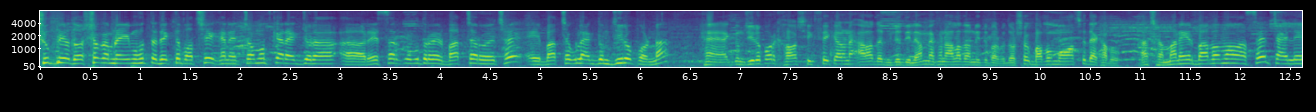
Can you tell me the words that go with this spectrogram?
সুপ্রিয় দর্শক আমরা এই মুহূর্তে দেখতে পাচ্ছি এখানে চমৎকার একজোড়া রেসার কবুতরের বাচ্চা রয়েছে। এই বাচ্চাগুলো একদম জিরো পর না? হ্যাঁ একদম জিরো পর খাওয়া শিখছে কারণে আলাদা ভিডিও দিলাম। এখন আলাদা নিতে পারবে। দর্শক বাবা মা আছে দেখাবো। আচ্ছা মানে এর বাবা মাও আছে চাইলে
